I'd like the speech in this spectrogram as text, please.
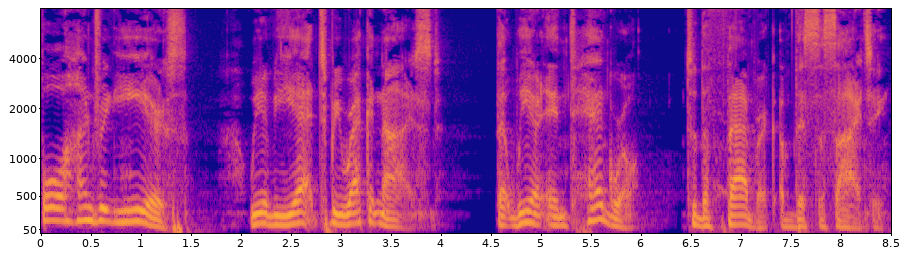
400 years. We have yet to be recognized that we are integral to the fabric of this society.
